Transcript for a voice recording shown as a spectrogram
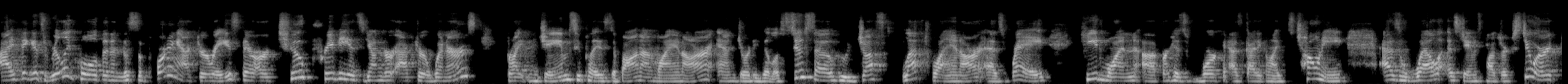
I think it's really cool that in the supporting actor race, there are two previous younger actor winners Bryton James, who plays Devon on YNR, and Jordi Vilasuso, who just left YNR as Ray. He'd won uh, for his work as Guiding Lights Tony, as well as James Patrick Stewart,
